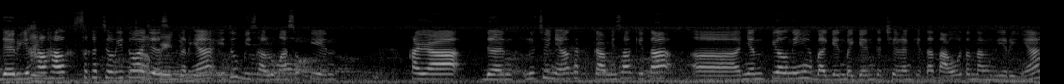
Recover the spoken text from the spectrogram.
dari hal-hal sekecil itu aja sebenarnya itu bisa lu masukin. Kayak dan lucunya ketika misal kita eh, nyentil nih bagian-bagian kecil yang kita tahu tentang dirinya,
